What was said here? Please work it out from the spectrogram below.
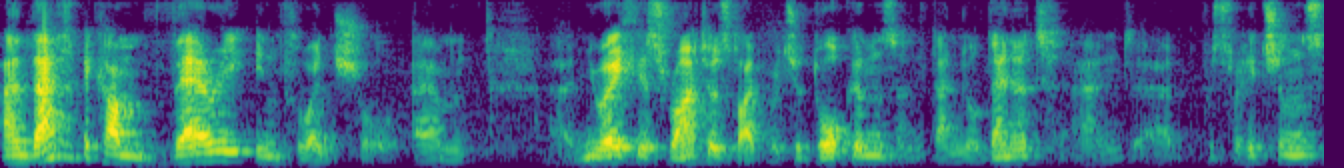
And that has become very influential. Um, uh, new atheist writers like Richard Dawkins and Daniel Dennett and uh, Christopher Hitchens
